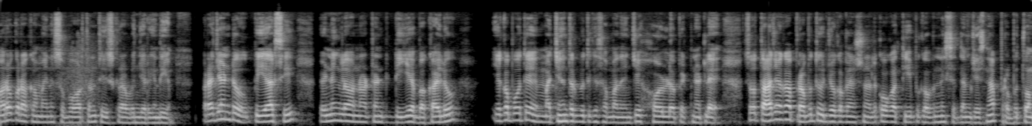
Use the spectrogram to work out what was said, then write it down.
మరొక రకమైన శుభవార్తను తీసుకురావడం జరిగింది. ప్రజెంట్ పీఆర్సీ పెండింగ్లో ఉన్నటువంటి డిఏ బకాయిలు ఇకపోతే మధ్యంతర వృత్తికి సంబంధించి హోల్డ్లో పెట్టినట్లే. సో తాజాగా ప్రభుత్వ ఉద్యోగ పెన్షనర్లకు ఒక తీపి కబుర్ని సిద్ధం చేసిన ప్రభుత్వం.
